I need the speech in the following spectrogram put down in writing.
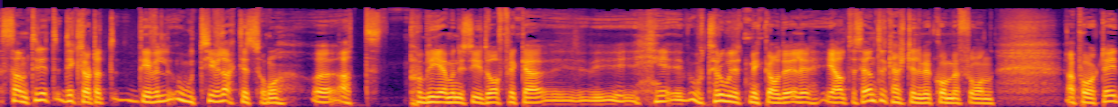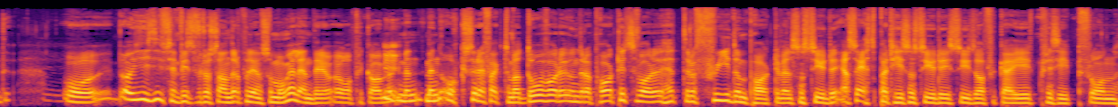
Samtidigt, det är klart att det är väl otvivelaktigt så eh, att problemen i Sydafrika, otroligt mycket av det, eller i allt väsentligt kanske till och med kommer från apartheid. Och, och sen finns det förstås andra problem som många länder i Afrika har, mm. men, men, också det faktum att då var det under apartheid så var det, hette det Freedom Party väl, som styrde, alltså ett parti som styrde i Sydafrika i princip från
